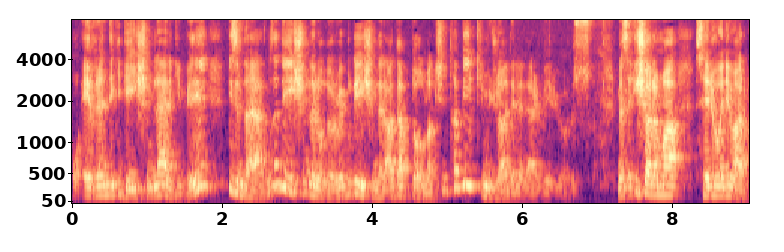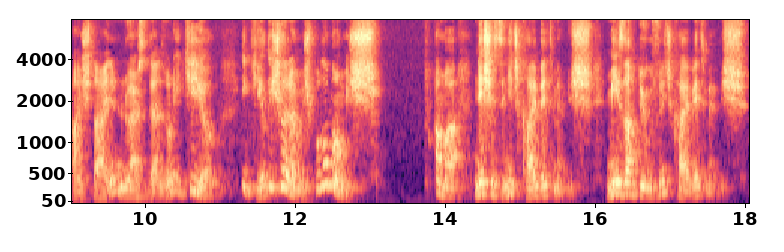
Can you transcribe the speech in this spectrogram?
O evrendeki değişimler gibi bizim de hayatımızda değişimler oluyor ve bu değişimlere adapte olmak için tabii ki mücadeleler veriyoruz. Mesela iş arama serüveni var Einstein'ın üniversiteden sonra iki yıl. iki yıl iş aramış, bulamamış. Ama neşesini hiç kaybetmemiş. Mizah duygusunu hiç kaybetmemiş.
